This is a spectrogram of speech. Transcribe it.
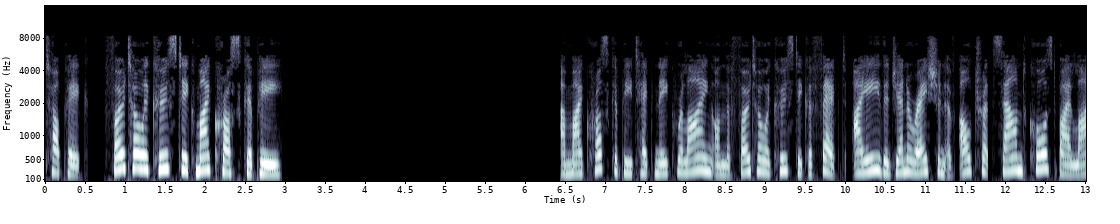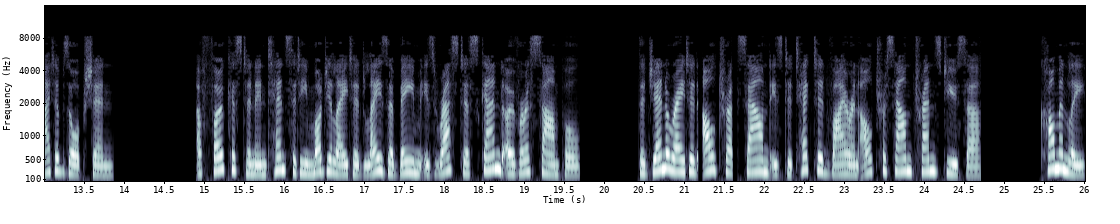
Topic: Photoacoustic microscopy. A microscopy technique relying on the photoacoustic effect, i.e. the generation of ultra sound caused by light absorption. A focused and intensity-modulated laser beam is raster scanned over a sample. The generated ultra sound is detected via an ultrasound transducer. Commonly,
